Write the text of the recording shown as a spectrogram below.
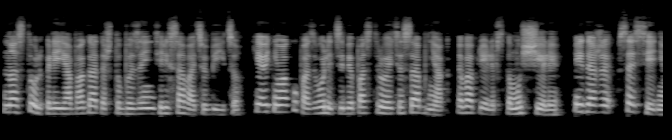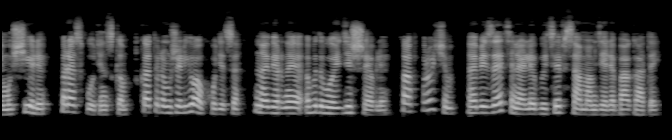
Настолько ли я богата, чтобы заинтересовать убийцу? Я ведь не могу позволить себе построить особняк в Апрелевском ущелье. И даже в соседнем ущелье, Распутинском, в котором жилье обходится, наверное, вдвое дешевле. А впрочем, обязательно ли быть и в самом деле богатой?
